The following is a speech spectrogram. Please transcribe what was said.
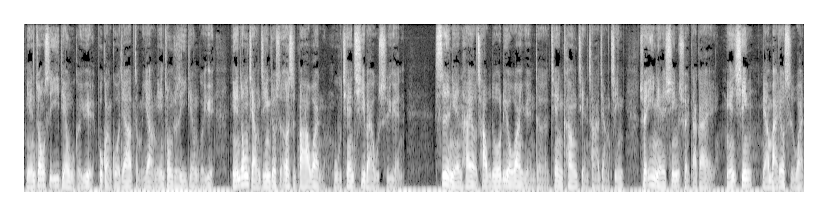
年终是一点五个月，不管国家怎么样，年终就是一点五个月，年终奖金就是二十八万五千七百五十元。四年还有差不多六万元的健康检查奖金，所以一年的薪水大概年薪两百六十万。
